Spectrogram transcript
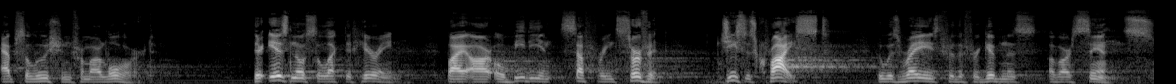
absolution from our Lord. There is no selective hearing by our obedient, suffering servant, Jesus Christ, who was raised for the forgiveness of our sins.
